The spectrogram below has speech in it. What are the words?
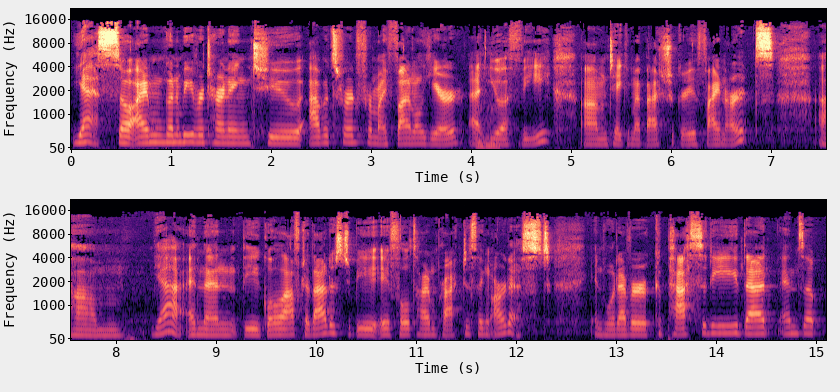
Yes, so I'm going to be returning to Abbotsford for my final year at Mm-hmm. UFV, um, taking my bachelor degree of fine arts. Um, yeah, and then the goal after that is to be a full time practicing artist in whatever capacity that ends up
